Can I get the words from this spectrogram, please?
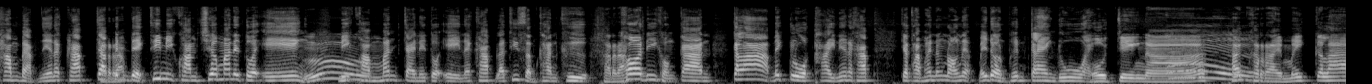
ทำแบบนี้นะครับ จะเป็นเด็กที่มีความเชื่อมั่นในตัวเอง มีความมั่นใจในตัวเองนะครับ และที่สำคัญคือข้อดีของการกล้าไม่กลัวใครเนี่ยนะครับ จะทำให้น้องๆเนี่ยไม่โดนเพื่อนแกล้งด้วย โอ้จริงนะ ถ้าใครไม่กล้า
